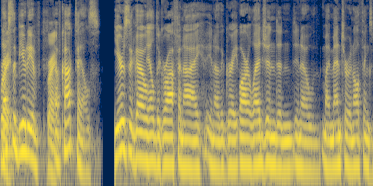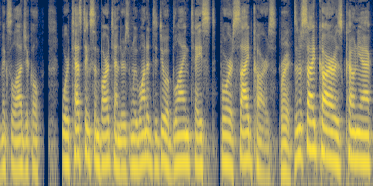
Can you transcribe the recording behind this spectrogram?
That's Right. the beauty of, Right. of cocktails. Years ago, Dale DeGroff and I, you know, the great bar legend and, you know, my mentor in all things mixological, were testing some bartenders and we wanted to do a blind taste for sidecars. Right. And a sidecar is cognac,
